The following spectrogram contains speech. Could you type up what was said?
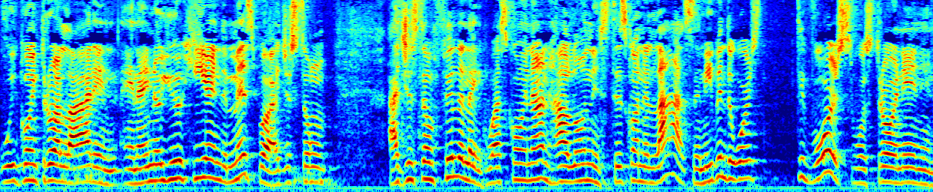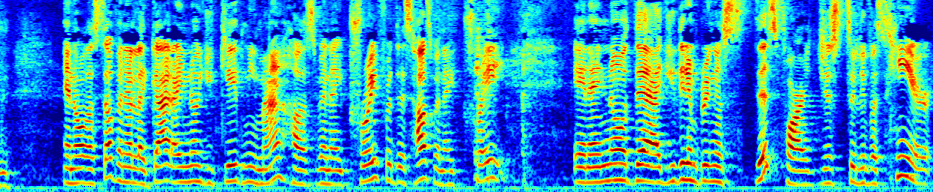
we're going through a lot. And, and I know you're here in the midst, but I just don't, I just don't feel it like what's going on? How long is this going to last? And even the worst divorce was thrown in and and all that stuff. And I'm like, God, I know you gave me my husband. I pray for this husband. I pray. And I know that you didn't bring us this far just to leave us here.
